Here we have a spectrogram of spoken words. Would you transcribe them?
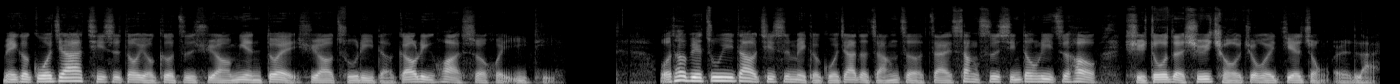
每个国家其实都有各自需要面对、需要处理的高龄化社会议题。我特别注意到，其实每个国家的长者在丧失行动力之后，许多的需求就会接踵而来。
